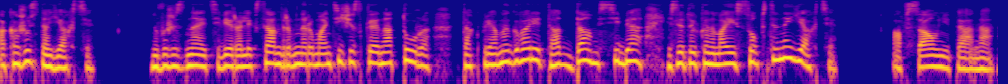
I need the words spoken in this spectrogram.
окажусь на яхте. Но вы же знаете, Вера Александровна романтическая натура. Так прямо и говорит, отдам себя, если только на моей собственной яхте. А в сауне-то она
